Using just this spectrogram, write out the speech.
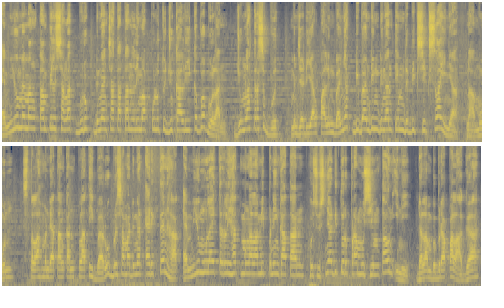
MU memang tampil sangat buruk dengan catatan 57 kali kebobolan. Jumlah tersebut menjadi yang paling banyak dibanding dengan tim The Big Six lainnya. Namun, setelah mendatangkan pelatih baru bersama dengan Erik Ten Hag, MU mulai terlihat mengalami peningkatan khususnya di tur pramusim tahun ini. Dalam beberapa laga,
